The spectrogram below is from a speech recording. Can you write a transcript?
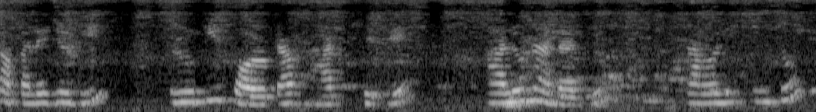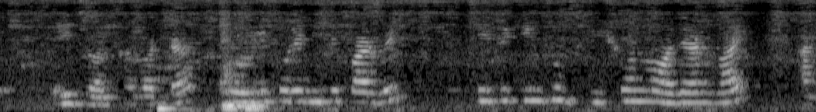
সকালে যদি রুটি, পরোটা, ভাত খেতে ভালো না লাগে, তাহলে কিন্তু এই জলখাবারটা তৈরি করে নিতে পারবেন। খেতে কিন্তু ভীষণ মজার হয় আর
